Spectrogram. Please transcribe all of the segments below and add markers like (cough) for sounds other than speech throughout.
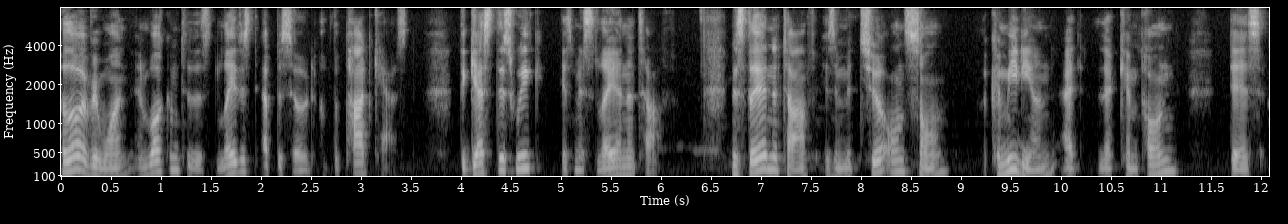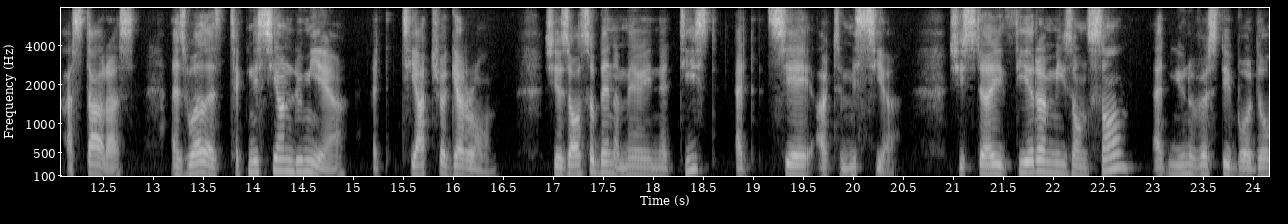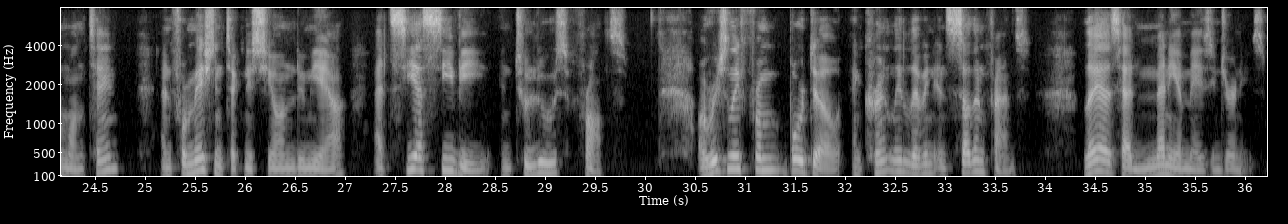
Hello, everyone, and welcome to this latest episode of the podcast. The guest this week is Miss Leah Nataf. Miss Leah Nataf is a metteur en scène, a comedian at Le Campon des Astaras, as well as technicien lumière at Théâtre Garonne. She has also been a marionettiste at CIE Artemisia. She studied theatre mise en scène at Université Bordeaux Montaigne and formation technicien lumière at CSCV in Toulouse, France. Originally from Bordeaux and currently living in southern France, Leah has had many amazing journeys.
